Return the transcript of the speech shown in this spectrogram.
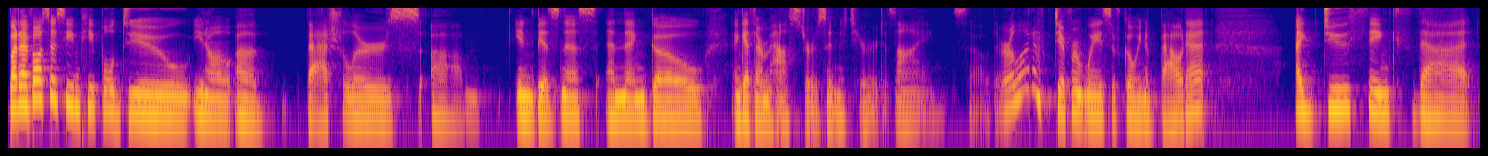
but I've also seen people do, you know, a bachelor's um, in business and then go and get their master's in interior design. So there are a lot of different ways of going about it. I do think that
